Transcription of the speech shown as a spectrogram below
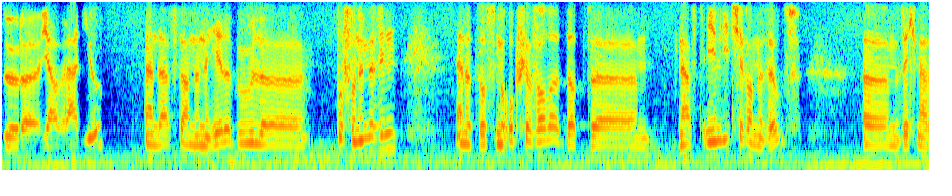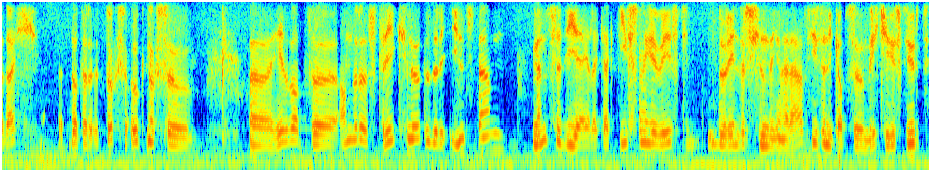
door uh, jouw radio. En daar staan een heleboel uh, toffe nummers in. En het was me opgevallen dat uh, naast één liedje van mezelf, zeg maar dag, dat er toch ook nog zo heel wat andere streekgenoten erin staan. Mensen die eigenlijk actief zijn geweest doorheen verschillende generaties. En ik had zo'n berichtje gestuurd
